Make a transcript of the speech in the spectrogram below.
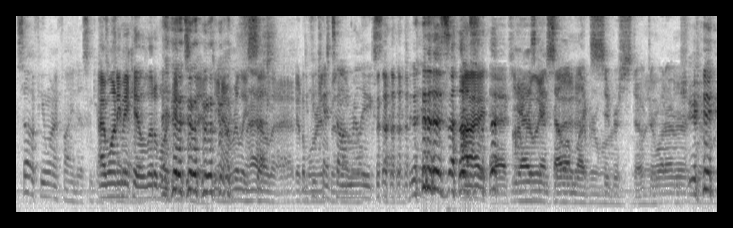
So if you want to find us, and catch I us want to make it a little more intimate, you know, really sell that. A little If more you can't intimate tell, I'm really excited. so I- Uh, if you I'm guys really can tell, I'm like everyone. super stoked or whatever. you should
